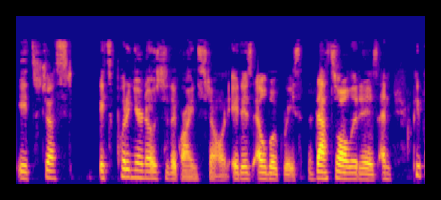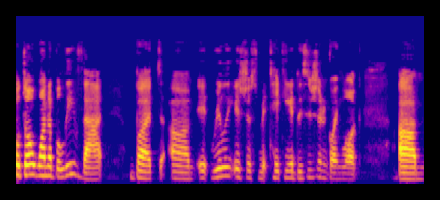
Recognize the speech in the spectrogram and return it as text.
it's just it's putting your nose to the grindstone. It is elbow grease. That's all it is. And people don't want to believe that, but um, it really is just taking a decision and going, look, um,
